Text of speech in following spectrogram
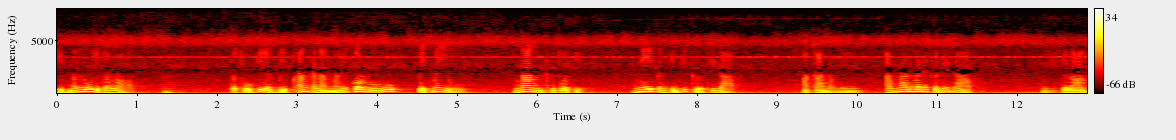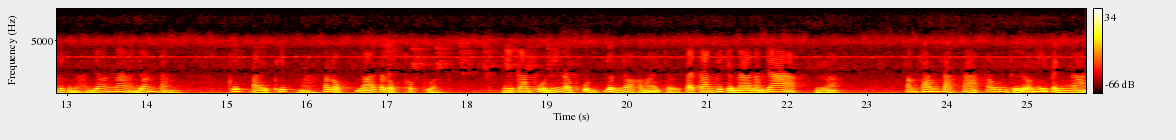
จิตนั้นรู้อยู่ตลอดจะถูกกิเลสบีบคั้นขนาดไหนก็รู้ปิดไม่อยู่ นั่นคือตัวจิต นี่เป็นสิ่งที่เกิดที่ดาบ อาการเหล่านี้ อันนั้นไม่ได้เกิดได้ดาบเวลาพิจารณาย้อนหน้า ย้อนหลังพลิกไปพลิกมา ตลบหลายตลบทบทวนมีการพูดนี้เราพูดย่นย่อเข้ามาเฉยแต่การพิจารณานั้นยากนะซ้ำๆจากๆเอาถือเอานี้เป็นงาน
